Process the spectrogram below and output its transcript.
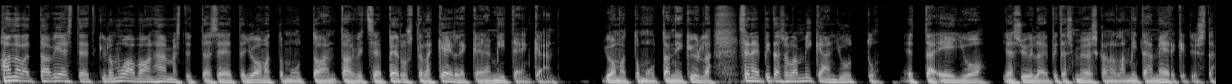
Hanna laittaa viestiä, että kyllä mua vaan hämmästyttää se, että juomattomuuttaan tarvitsee perustella kellekään ja mitenkään juomattomuutta, niin kyllä. Sen ei pitäisi olla mikään juttu, että ei juo ja syyllä ei pitäisi myöskään olla mitään merkitystä.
